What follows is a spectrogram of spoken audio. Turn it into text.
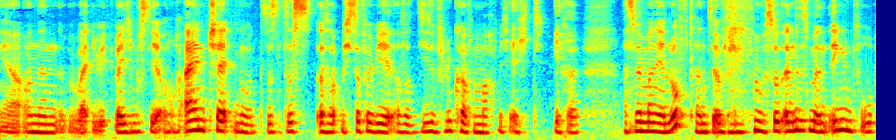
Ja, und dann, weil, weil ich musste ja auch noch einchecken und das, das, das hat mich so verwirrt. Also dieser Flughafen macht mich echt irre. Also wenn man ja Lufthansa fliegen muss, dann ist man irgendwo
